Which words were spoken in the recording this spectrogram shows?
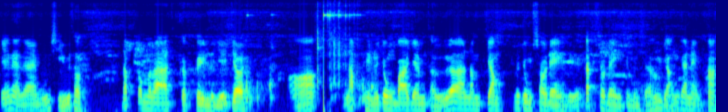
chén này ra em bún xỉu thôi nắp camera cực kỳ là dễ chơi. Đó nắp thì nói chung bao cho em thử à, 500 nói chung soi đèn thì cái cách soi đèn thì mình sẽ hướng dẫn cho anh em ha.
